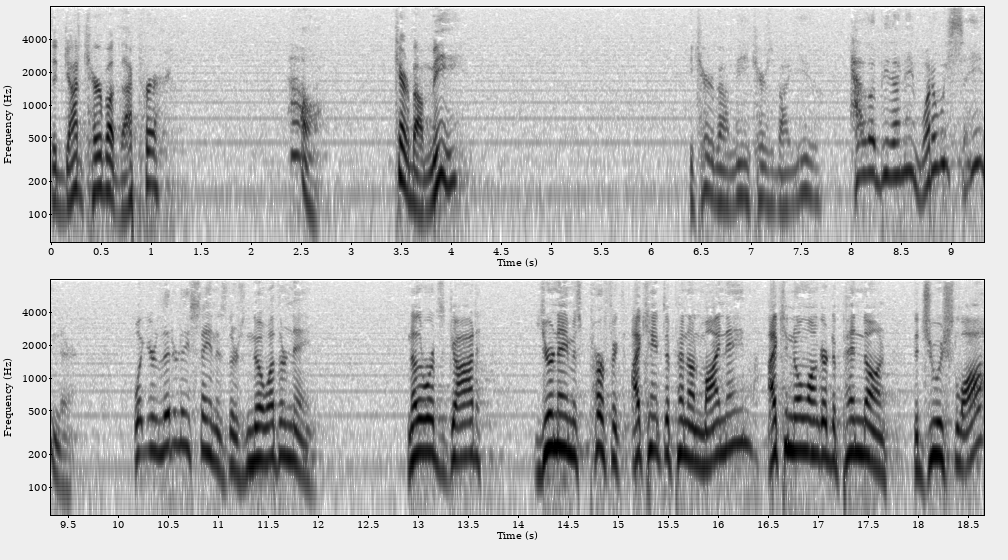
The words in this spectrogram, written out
Did God care about that prayer? No. He cared about me. He cared about me. He cares about you. Hallowed be thy name. What are we saying there? What you're literally saying is there's no other name. In other words, God, your name is perfect. I can't depend on my name. I can no longer depend on the Jewish law.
